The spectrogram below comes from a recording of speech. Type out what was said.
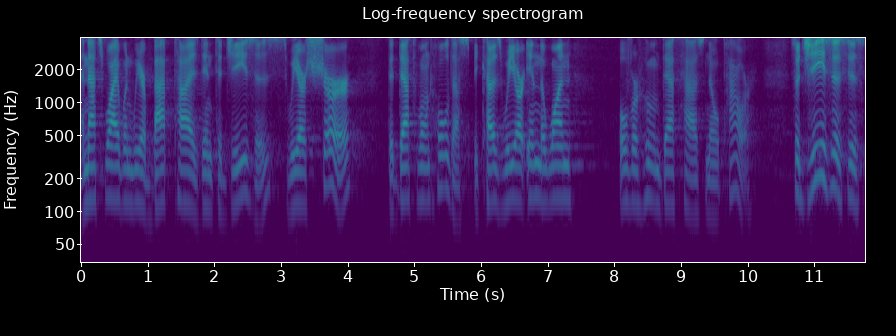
And that's why when we are baptized into Jesus, we are sure that death won't hold us because we are in the one over whom death has no power. So Jesus is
